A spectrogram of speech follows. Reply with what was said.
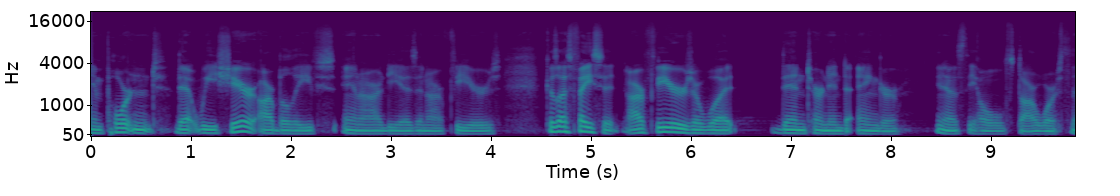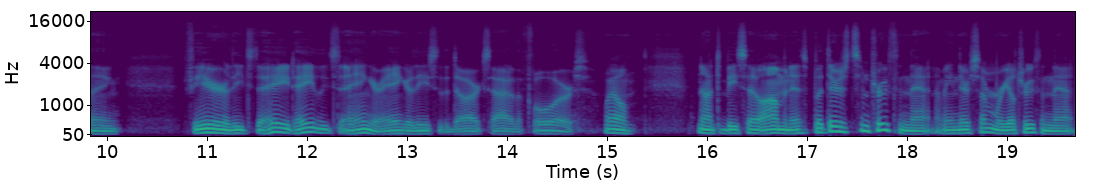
important that we share our beliefs and our ideas and our fears. Because let's face it, our fears are what then turn into anger. You know, it's the whole Star Wars thing. Fear leads to hate, hate leads to anger, anger leads to the dark side of the force. Well, not to be so ominous, but there's some truth in that. I mean, there's some real truth in that.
